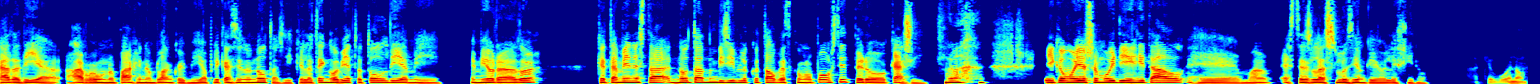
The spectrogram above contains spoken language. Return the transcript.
cada día, abro una página en blanco en mi aplicación de notas y que la tengo abierto todo el día en mi, en mi ordenador, que también está no tan visible que tal vez como Post-it, pero casi, ¿no? Y como yo soy muy digital, eh, esta es la solución que yo he elegido. Ah, qué bueno.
